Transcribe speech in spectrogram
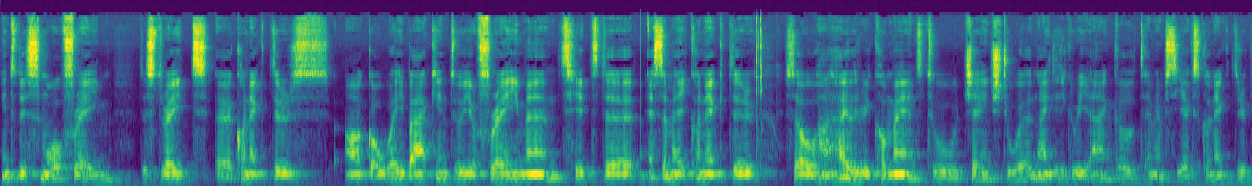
into this small frame. The straight uh, connectors uh, go way back into your frame and hit the SMA connector. So I highly recommend to change to a 90 degree angled MMCX connector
